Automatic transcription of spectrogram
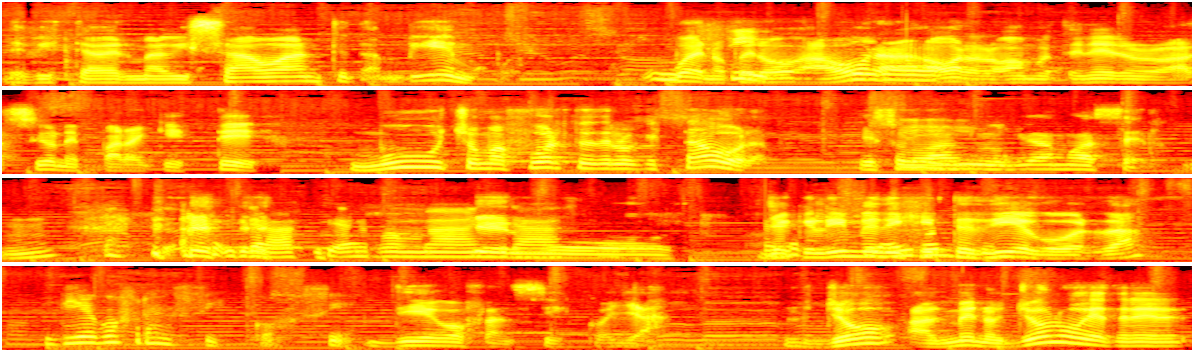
Debiste haberme avisado antes también, pues. Bueno, pero ahora, ahora lo vamos a tener en oraciones para que esté mucho más fuerte de lo que está ahora. Eso es lo, que vamos a hacer. Gracias, Román. gracias. Jacqueline, me dijiste Diego, ¿verdad? Diego Francisco, sí. Diego Francisco, ya. Yo, al menos yo lo voy a tener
